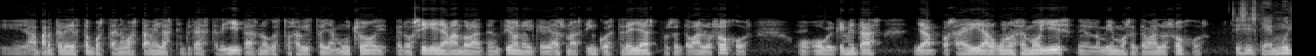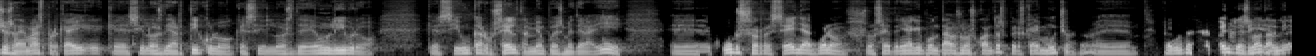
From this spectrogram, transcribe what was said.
Y aparte de esto, pues tenemos también las típicas estrellitas, ¿no? Que esto se ha visto ya mucho, pero sigue llamando la atención. El que veas unas cinco estrellas, pues se te van los ojos o, el que metas ya pues ahí algunos emojis, eh, lo mismo, se te van los ojos. Sí, sí, es que hay muchos además, porque hay que si los de artículo, que si los de un libro, que si un carrusel también puedes meter ahí. Eh, cursos, reseñas, bueno, no sé, tenía que apuntaros unos cuantos, pero es que hay muchos. Eh, preguntas frecuentes, ¿no? También,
